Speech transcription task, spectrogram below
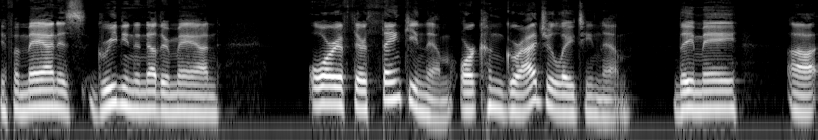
If a man is greeting another man, or if they're thanking them or congratulating them, they may uh,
